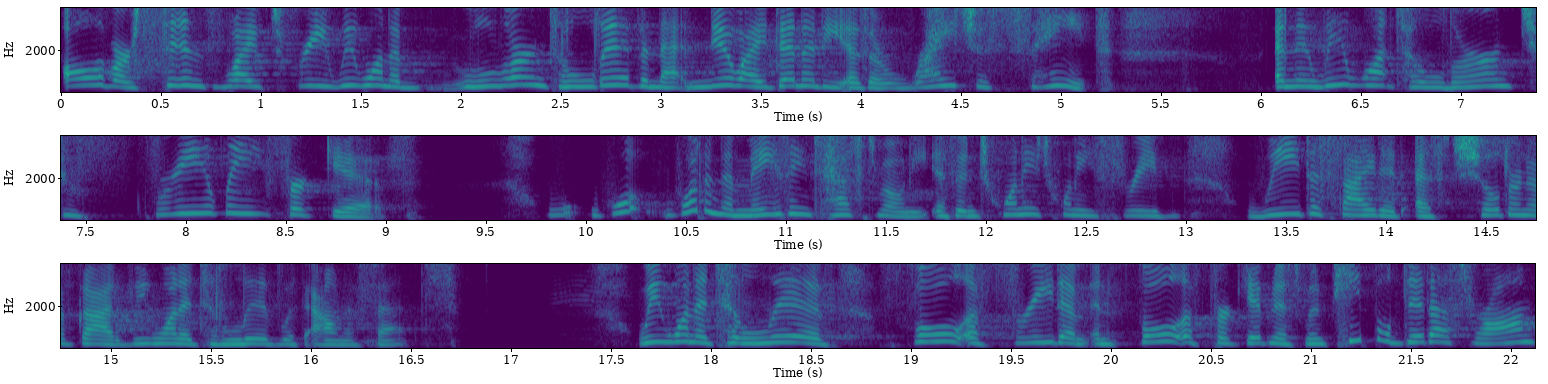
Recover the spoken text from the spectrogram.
all of our sins wiped free. We want to learn to live in that new identity as a righteous saint. And then we want to learn to freely forgive what, what an amazing testimony if in 2023 we decided as children of God we wanted to live without offense. We wanted to live full of freedom and full of forgiveness. When people did us wrong,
